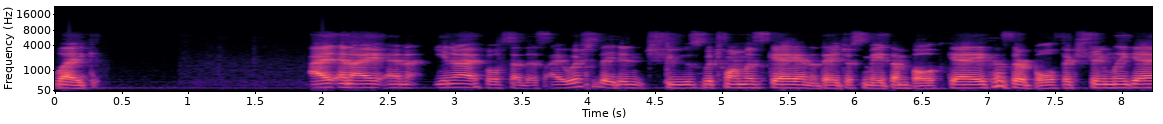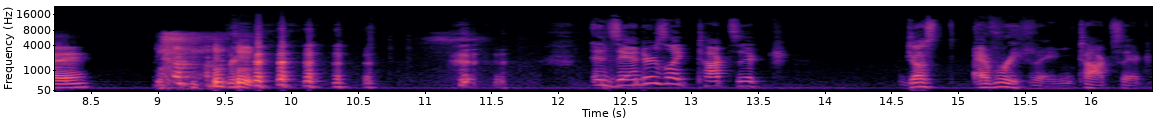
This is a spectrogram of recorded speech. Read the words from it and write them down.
Like I and I and you know I have both said this. I wish they didn't choose which one was gay and that they just made them both gay because they're both extremely gay. and Xander's like toxic, just everything toxic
